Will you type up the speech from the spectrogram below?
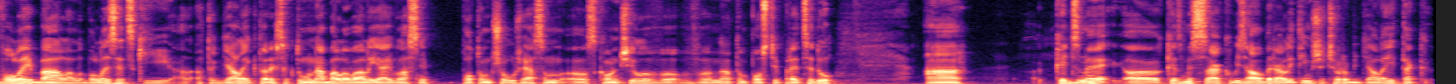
volejbal alebo lezecký a, a tak ďalej, ktoré sa k tomu nabalovali aj vlastne po tom, čo už ja som skončil v, v, na tom poste predsedu. A keď sme, keď sme sa akoby zaoberali tým, že čo robiť ďalej, tak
